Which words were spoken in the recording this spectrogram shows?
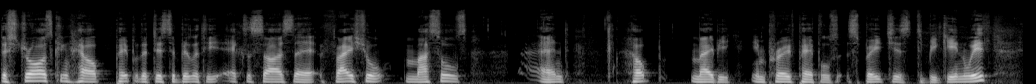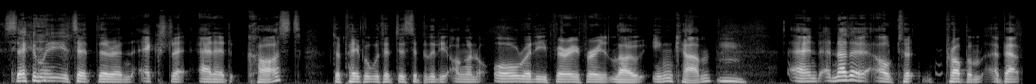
the straws can help people with disability exercise their facial muscles and help maybe improve people's speeches to begin with. Secondly, it's that they're an extra added cost to people with a disability on an already very, very low income. Mm. And another alter- problem about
